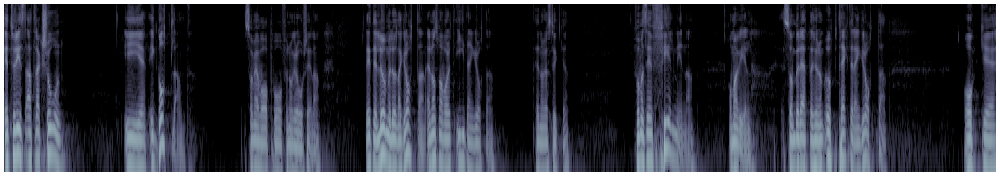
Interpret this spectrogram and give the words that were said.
en turistattraktion i, i Gotland som jag var på för några år sedan. Det heter Lummelundagrottan. Är det någon som har varit i den grottan? Det är några stycken. Får man se en film innan, om man vill, som berättar hur de upptäckte den grottan. Och eh,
